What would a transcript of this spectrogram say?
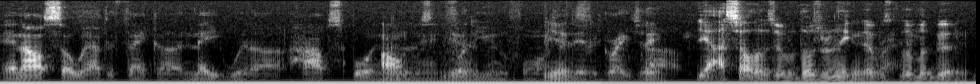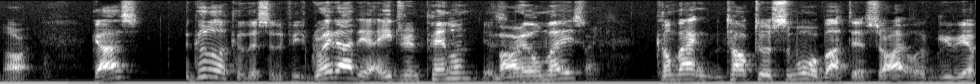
And also, we have to thank uh, Nate with uh, Hobbs Sporting Oh, Goods man, for the uniforms. Yes. They did a great job. Yeah, I saw those. Those were- neat. That was, those look good. All right, guys. Good luck with this in the future. Great idea, Adrian Penland, Yes, Mario Mays. Thank you. Come back and talk to us some more about this. All right, we'll give you a,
